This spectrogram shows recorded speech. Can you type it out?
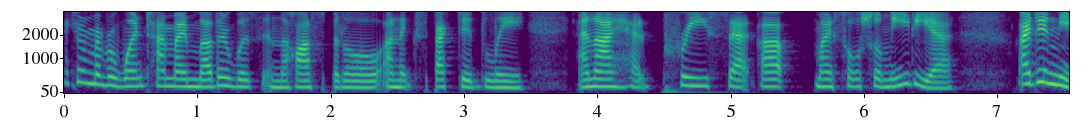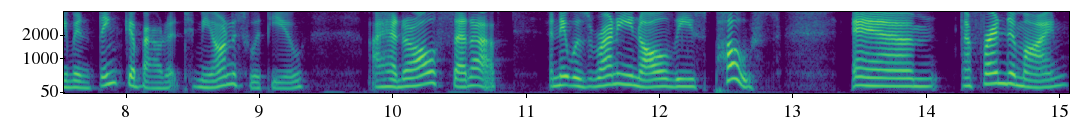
I can remember one time my mother was in the hospital unexpectedly, and I had pre set up my social media. I didn't even think about it, to be honest with you. I had it all set up, and it was running all these posts. And a friend of mine,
